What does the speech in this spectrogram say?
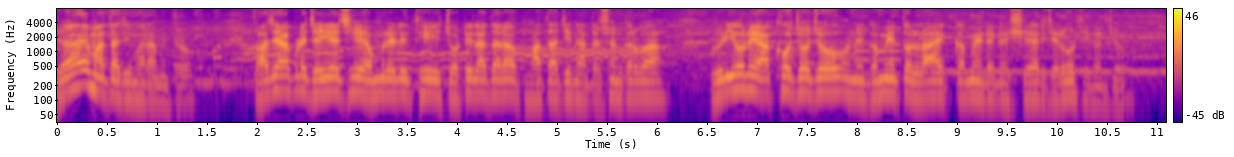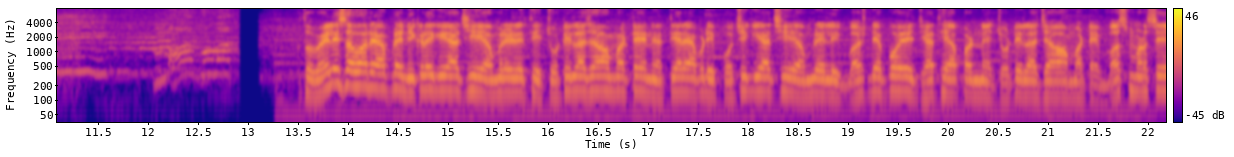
જય માતાજી મારા મિત્રો. તો આજે આપણે જઈએ છીએ અમરેલીથી ચોટીલા તરફ માતાજીના દર્શન કરવા. વિડીયોને આખો જોજો અને ગમે તો લાઈક કમેન્ટ અને શેર જરૂરથી કરજો. તો વહેલી સવારે આપણે નીકળી ગયા છીએ અમરેલીથી ચોટીલા જવા માટે અને અત્યારે આપણે પહોંચી ગયા છીએ અમરેલી બસ ડેપોએ, જ્યાંથી આપણને ચોટીલા જવા માટે બસ મળશે.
